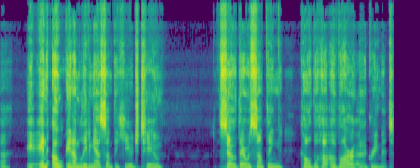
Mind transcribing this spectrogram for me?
Uh, and oh, and I'm leaving out something huge too. So there was something called the Haavara Agreement,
